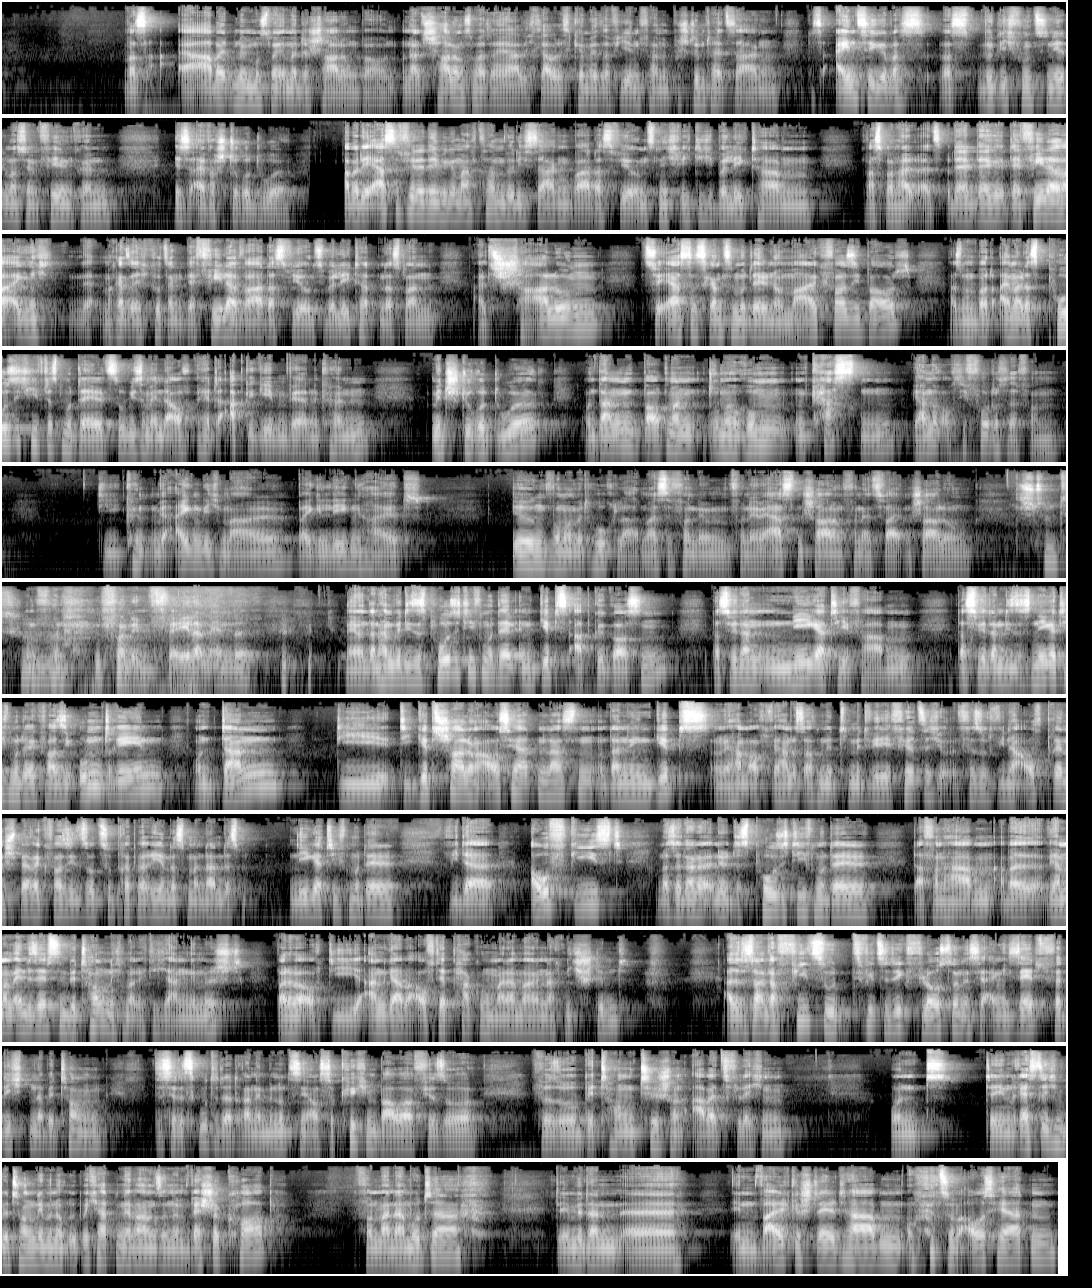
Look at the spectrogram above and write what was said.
was erarbeiten will, muss man immer eine Schalung bauen. Und als Schalungsmaterial, ich glaube, das können wir jetzt auf jeden Fall mit Bestimmtheit sagen, das Einzige, was, was wirklich funktioniert und was wir empfehlen können, ist einfach Styrodur. Aber der erste Fehler, den wir gemacht haben, würde ich sagen, war, dass wir uns nicht richtig überlegt haben, was man halt als. Der, der, der Fehler war eigentlich, man kann es eigentlich kurz sagen, der Fehler war, dass wir uns überlegt hatten, dass man als Schalung zuerst das ganze Modell normal quasi baut. Also man baut einmal das Positiv des Modells, so wie es am Ende auch hätte abgegeben werden können, mit Styrodur und dann baut man drumherum einen Kasten. Wir haben doch auch die Fotos davon. Die könnten wir eigentlich mal bei Gelegenheit irgendwo mal mit hochladen. Weißt du, von, dem, von der ersten Schalung, von der zweiten Schalung. Stimmt. Und von, von dem Fail am Ende. Ja, und dann haben wir dieses Positivmodell in Gips abgegossen, dass wir dann ein Negativ haben, dass wir dann dieses Negativmodell quasi umdrehen und dann die, die Gipsschalung aushärten lassen und dann den Gips, und wir haben, auch, wir haben das auch mit, mit WD-40 versucht, wie eine Aufbrennsperre quasi so zu präparieren, dass man dann das Negativmodell wieder aufgießt und dass wir dann das Positivmodell davon haben. Aber wir haben am Ende selbst den Beton nicht mal richtig angemischt, weil aber auch die Angabe auf der Packung meiner Meinung nach nicht stimmt. Also das war einfach viel zu, viel zu dick. Flowstone ist ja eigentlich selbstverdichtender Beton. Das ist ja das Gute daran. Den benutzen ja auch so Küchenbauer für so, für so Betontische und Arbeitsflächen. Und den restlichen Beton, den wir noch übrig hatten, der war in so einem Wäschekorb von meiner Mutter, den wir dann äh, in den Wald gestellt haben zum Aushärten,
